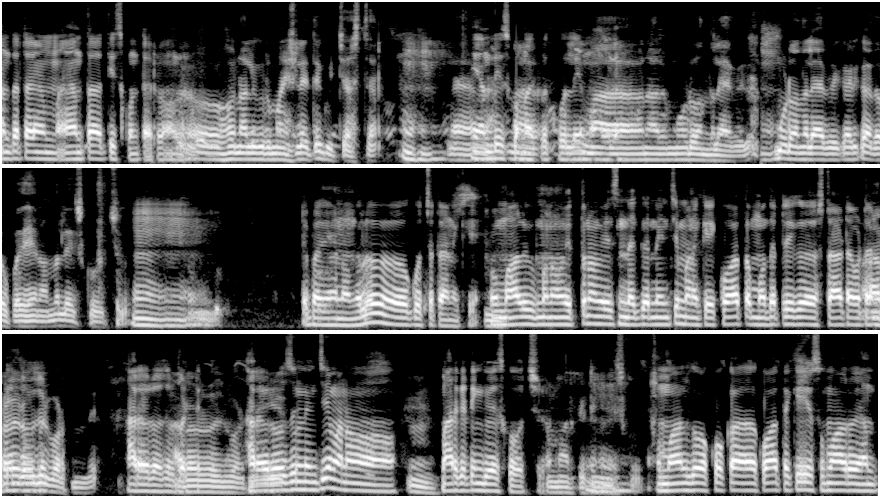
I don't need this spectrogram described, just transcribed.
ఎంత టైం ఎంత తీసుకుంటారు? నలుగురు మనుషులు అయితే గుచ్చేస్తారు. ఎంత తీసుకున్నారు కూలి నాలుగు మూడు వందల యాభై మూడు వందల యాభై కాడికి అది ఒక పదిహేను వందలు వేసుకోవచ్చు. అంటే పదిహేను వందలు గుచ్చటానికి. మామూలుగా మనం విత్తనం వేసిన దగ్గర నుంచి మనకి కోత మొదటిగా స్టార్ట్ అరవై అవ్వటానికి రోజులు పడుతుంది. అరవై రోజులు అరవై రోజులు నుంచి మనం. మార్కెటింగ్ వేసుకోవచ్చు. మార్కెటింగ్ చేసుకోవచ్చు సుమారుగా ఒక్కొక్క కోతకి సుమారు ఎంత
